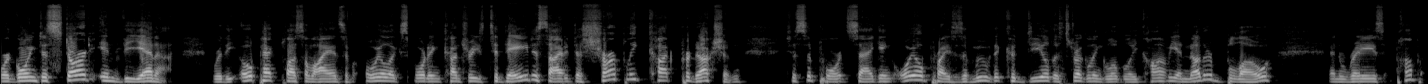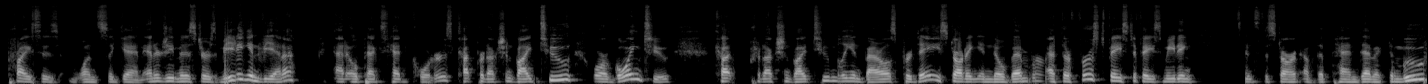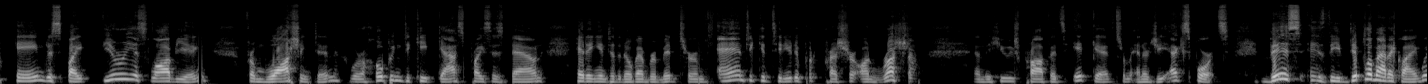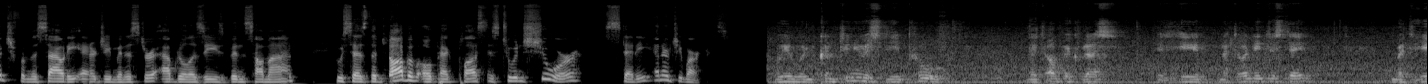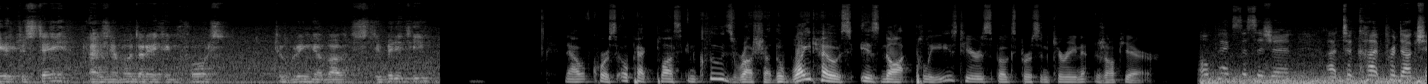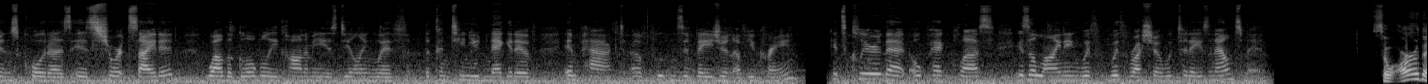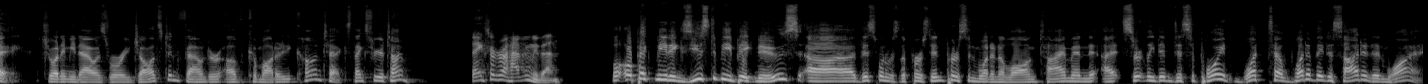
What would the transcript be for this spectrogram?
We're going to start in Vienna, where the OPEC Plus alliance of oil exporting countries today decided to sharply cut production to support sagging oil prices, a move that could deal the struggling global economy another blow and raise pump prices once again. Energy ministers meeting in Vienna at OPEC's headquarters cut production by two, or going to cut production by 2 million barrels per day starting in November at their first face to face meeting since the start of the pandemic. The move came despite furious lobbying from Washington, who are hoping to keep gas prices down heading into the November midterms and to continue to put pressure on Russia and the huge profits it gets from energy exports. This is the diplomatic language from the Saudi energy minister, Abdulaziz bin Salman, who says the job of OPEC Plus is to ensure steady energy markets. We will continuously prove that OPEC Plus is here not only to stay, but here to stay as a moderating force to bring about stability. Now, of course, OPEC Plus includes Russia. The White House is not pleased. Here's spokesperson Karine Jean Pierre. OPEC's decision uh, to cut production's quotas is short sighted while the global economy is dealing with the continued negative impact of Putin's invasion of Ukraine. It's clear that OPEC Plus is aligning with, with Russia with today's announcement. So, are they? Joining me now is Rory Johnston, founder of Commodity Context. Thanks for your time. Thanks for having me, Ben. Well, OPEC meetings used to be big news. Uh, this one was the first in-person one in a long time, and it certainly didn't disappoint. What uh, what have they decided, and why?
